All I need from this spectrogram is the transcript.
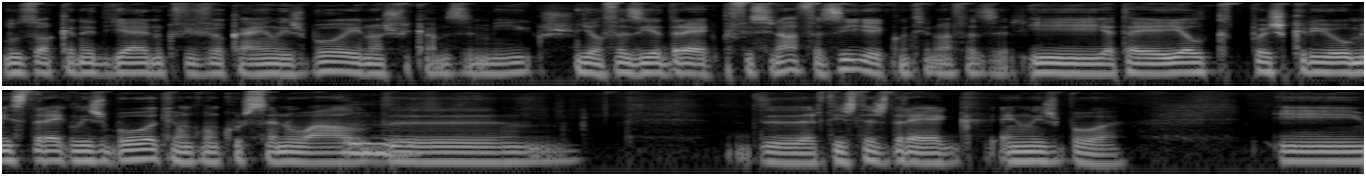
luso-canadiano que viveu cá em Lisboa e nós ficámos amigos. E ele fazia drag profissional, fazia e continua a fazer. E até é ele que depois criou o Miss Drag Lisboa, que é um concurso anual uhum. de de artistas drag em Lisboa. E,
